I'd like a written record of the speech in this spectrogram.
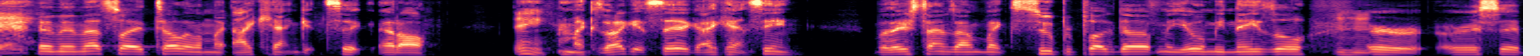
and then that's why I tell them, I'm like, I can't get sick at all. Dang. I'm like, because I get sick, I can't sing. But there's times I'm like super plugged up, me yo me nasal, or or is it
